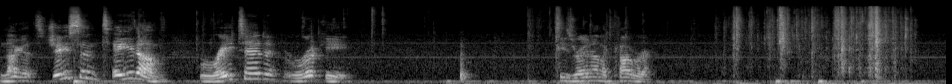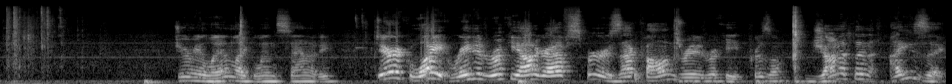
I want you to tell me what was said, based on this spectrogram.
Nuggets, Jayson Tatum, rated rookie. He's right on the cover. Jeremy Lin, like Lin Sanity. Derrick White, rated rookie autograph, Spurs. Zach Collins, rated rookie, Prism. Jonathan Isaac,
